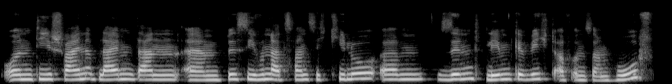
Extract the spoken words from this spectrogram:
Und die Schweine bleiben dann, ähm, bis sie 120 Kilo ähm, sind, Lebendgewicht auf unserem Hof.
